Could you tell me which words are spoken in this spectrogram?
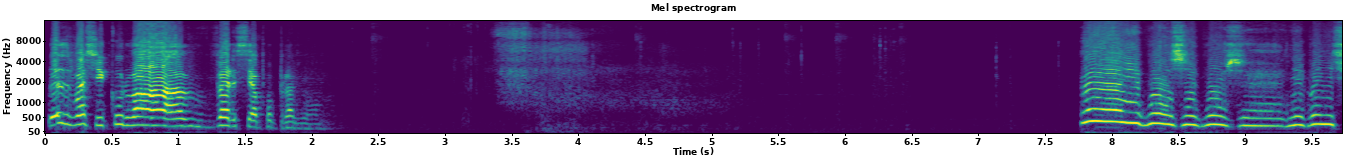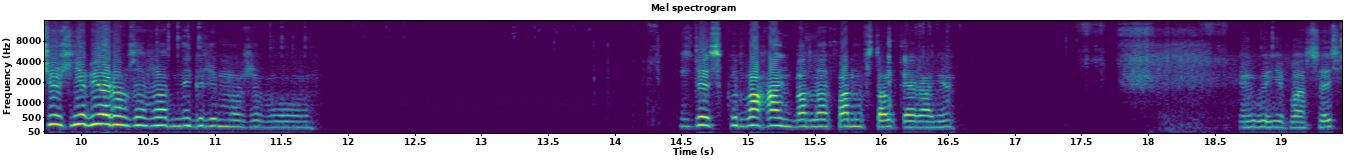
To jest właśnie kurwa wersja poprawiona. Ej, Boże, Boże, niech oni się już nie biorą za żadne gry może, bo... To jest kurwa hańba dla fanów Stalkera, nie? Как бы не поссать.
